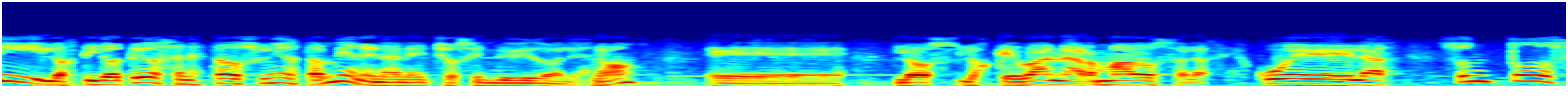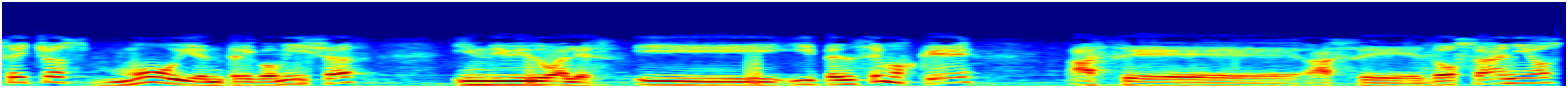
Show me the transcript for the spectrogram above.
sí, los tiroteos en Estados Unidos también eran hechos individuales, ¿no? Eh, los, que van armados a las escuelas, son todos hechos muy, entre comillas, individuales. Y, y, pensemos que hace, hace dos años,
